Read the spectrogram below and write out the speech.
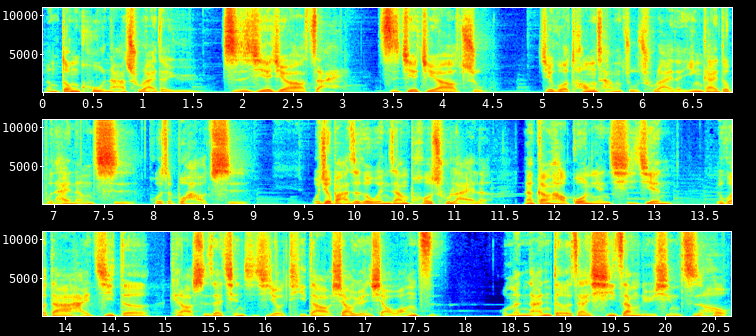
冷冻库拿出来的鱼直接就要宰，直接就要煮？结果通常煮出来的应该都不太能吃或者不好吃。我就把这个文章泼出来了。那刚好过年期间。如果大家还记得 K 老师在前几集有提到《校园小王子》，我们难得在西藏旅行之后，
